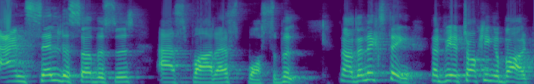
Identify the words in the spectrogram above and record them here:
and sell the services as far as possible. Now, the next thing that we are talking about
